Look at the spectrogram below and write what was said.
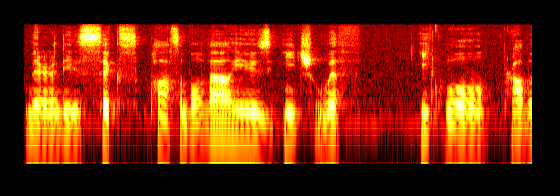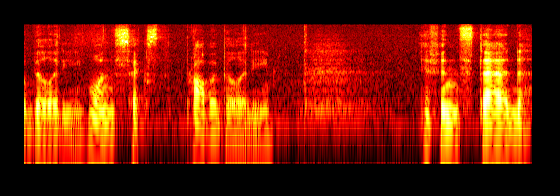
there are these six possible values, each with equal probability, one-sixth probability. If instead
